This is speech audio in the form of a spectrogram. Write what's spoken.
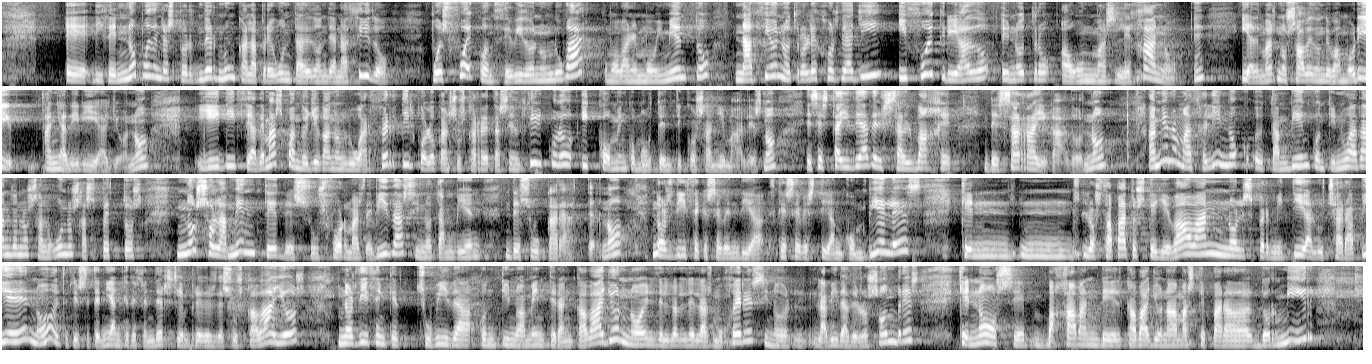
Eh, dice, no pueden responder nunca a la pregunta de dónde ha nacido, pues fue concebido en un lugar, como van en movimiento, nació en otro lejos de allí y fue criado en otro aún más lejano. ¿eh? Y además no sabe dónde va a morir, añadiría yo. ¿no? Y dice, además, cuando llegan a un lugar fértil, colocan sus carretas en círculo y comen como auténticos animales. ¿no? Es esta idea del salvaje desarraigado. ¿no? Amiano Marcelino eh, también continúa dándonos algunos aspectos no solamente de sus formas de vida, sino también de su carácter. ¿no? Nos dice que se, vendía, que se vestían con pieles, que los zapatos que llevaban no les permitía luchar a pie, ¿no? es decir, se tenían que defender siempre desde sus caballos. Nos dicen que su vida continuamente era en caballo, no el de las mujeres, sino la vida de los hombres, que no se bajaban del caballo nada más que para dormir.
